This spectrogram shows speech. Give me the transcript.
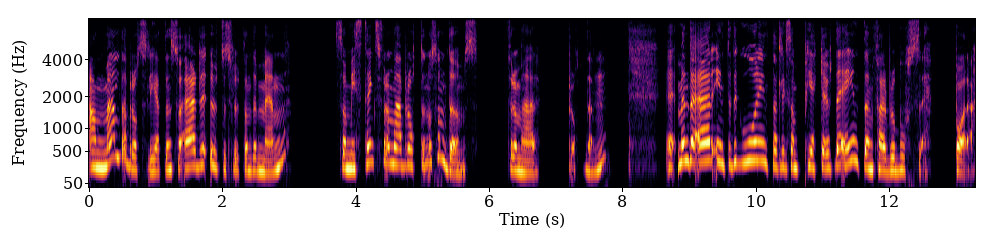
anmälda brottsligheten så är det uteslutande män som misstänks för de här brotten och som döms för de här brotten. Mm. Eh, Men det är inte, det går inte att liksom peka ut, det är inte en farbror Bosse bara.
